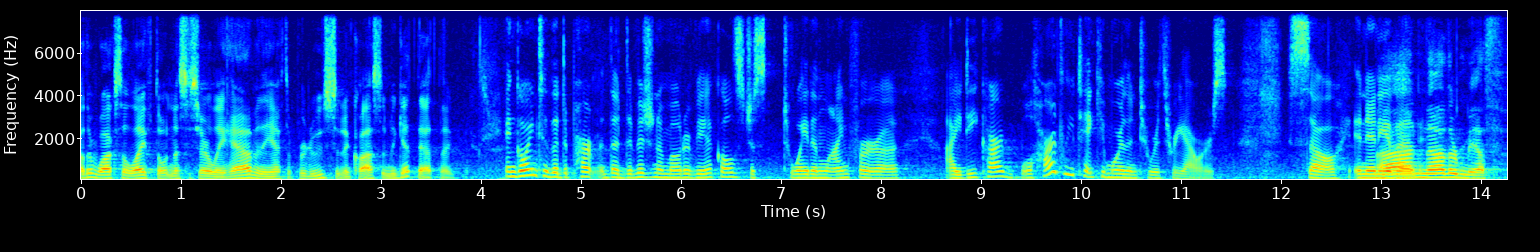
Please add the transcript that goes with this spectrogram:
other walks of life don't necessarily have, and they have to produce, and it costs them to get that thing. And going to the department, the Division of Motor Vehicles, just to wait in line for a ID card will hardly take you more than two or three hours. So in any event, Another myth,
